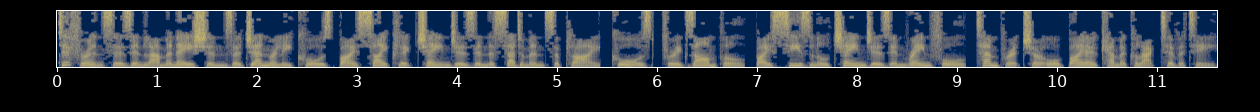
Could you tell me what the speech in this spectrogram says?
Differences in laminations are generally caused by cyclic changes in the sediment supply, caused, for example, by seasonal changes in rainfall, temperature or biochemical activity.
